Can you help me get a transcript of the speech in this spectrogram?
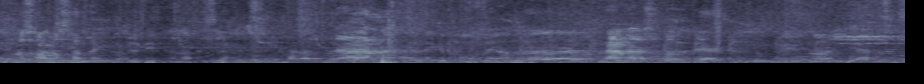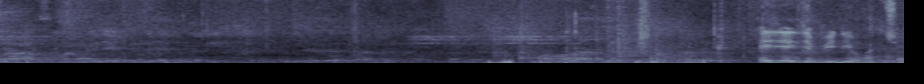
কোনো সমস্যা নাই যদি না না না না এই যে এই যে ভিডিও হচ্ছে।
